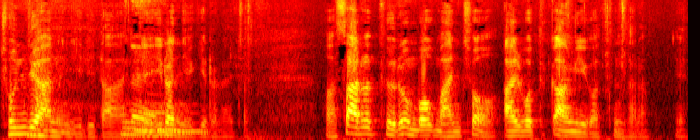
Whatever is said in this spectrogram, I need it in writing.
존재하는 일이다. 이제 네. 이런 얘기를 하죠. 어, 사르트르 뭐 많죠. 알버트 까미 같은 사람. 예.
